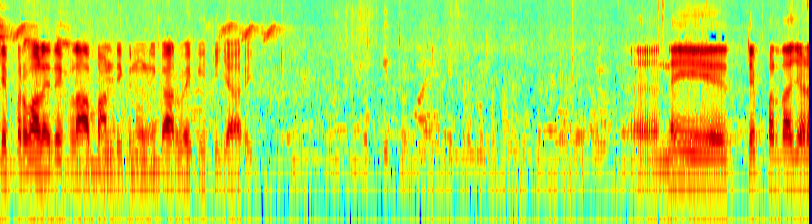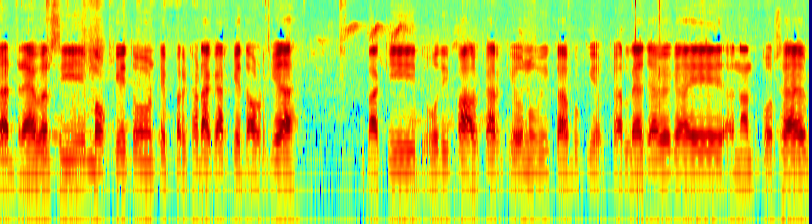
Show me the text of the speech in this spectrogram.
ਟਿੱਪਰ ਵਾਲੇ ਦੇ ਖਿਲਾਫ ਬਣਦੀ ਕਾਨੂੰਨੀ ਕਾਰਵਾਈ ਕੀਤੀ ਜਾ ਰਹੀ। ਅਹ ਨਹੀਂ ਟਿੱਪਰ ਦਾ ਜਿਹੜਾ ਡਰਾਈਵਰ ਸੀ, ਇਹ ਮੌਕੇ ਤੋਂ ਟਿੱਪਰ ਖੜਾ ਕਰਕੇ ਦੌੜ ਗਿਆ। ਬਾਕੀ ਉਹਦੀ ਭਾਲ ਕਰਕੇ ਉਹਨੂੰ ਵੀ ਕਾਬੂ ਕਰ ਲਿਆ ਜਾਵੇਗਾ। ਇਹ ਅਨੰਦਪੁਰ ਸਾਹਿਬ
